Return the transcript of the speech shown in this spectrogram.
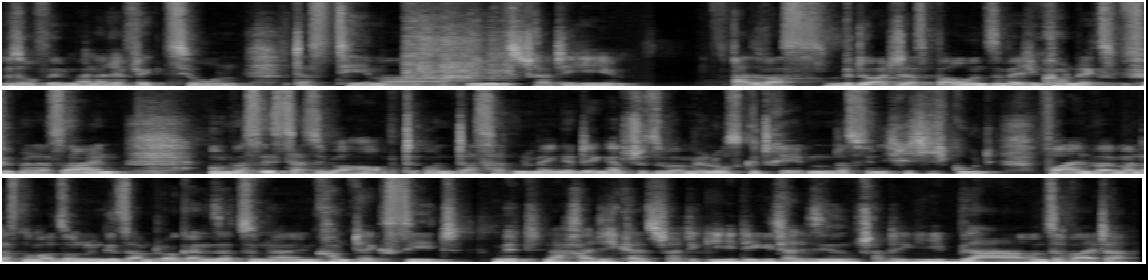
so in meiner Reflexion das Thema UX-Strategie. Also was bedeutet das bei uns? In welchem Kontext führt man das ein? Und was ist das überhaupt? Und das hat eine Menge Denkanstöße bei mir losgetreten und das finde ich richtig gut. Vor allem, weil man das nochmal so in einem gesamtorganisationalen Kontext sieht mit Nachhaltigkeitsstrategie, Digitalisierungsstrategie, bla und so weiter.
